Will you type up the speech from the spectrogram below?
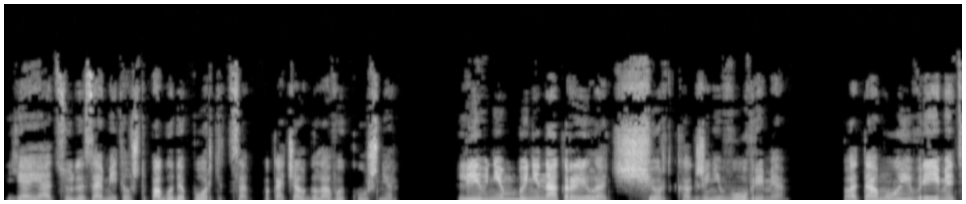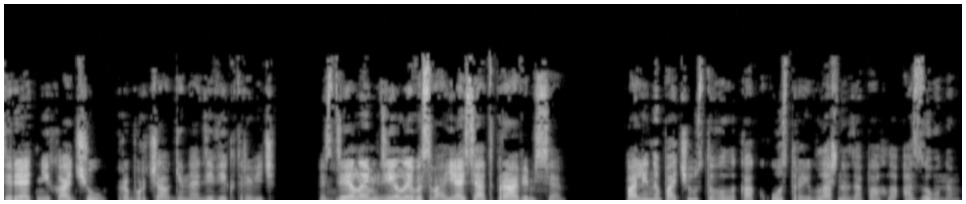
Я и отсюда заметил, что погода портится, — покачал головой Кушнер. Ливнем бы не накрыло, черт, как же не вовремя. Потому и время терять не хочу, пробурчал Геннадий Викторович. Сделаем дело и восвоясь отправимся. Полина почувствовала, как остро и влажно запахло озоном.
